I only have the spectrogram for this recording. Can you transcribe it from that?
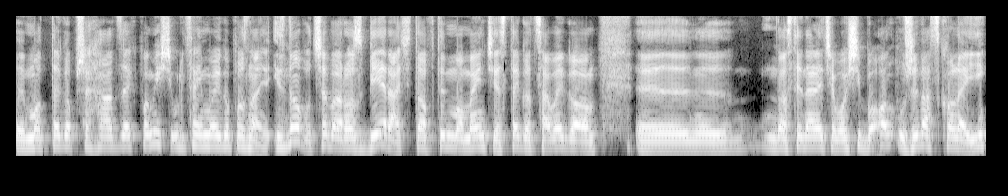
y, tego przechadzek po mieście ulicami mojego Poznania. I znowu trzeba rozbierać to w tym momencie z tego całego, yy, no, z tej naleciałości, bo on używa z kolei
